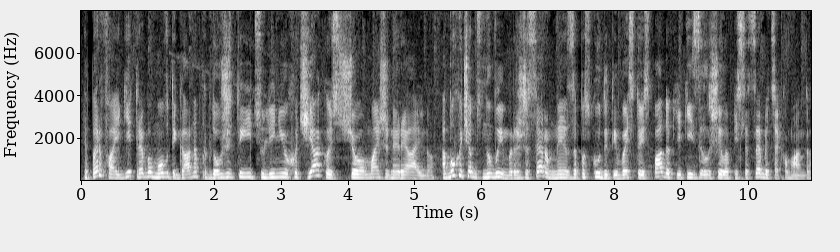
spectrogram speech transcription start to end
Тепер Файгі треба мовити Гана продовжити цю лінію, хоч якось, що майже нереально, або хоча б з новим режисером не запаскудити весь той спадок, який залишила після себе ця команда.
